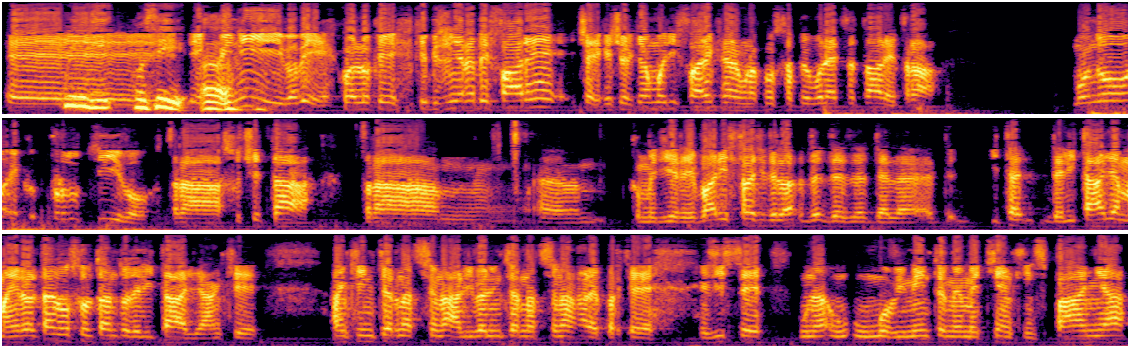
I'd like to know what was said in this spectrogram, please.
E quindi, così, e uh... quindi vabbè, quello che, che, bisognerebbe fare, cioè che cerchiamo di fare è creare una consapevolezza tale tra mondo produttivo, tra società, tra um, come dire, vari strati della, de, de, de, dell'Italia, ma in realtà non soltanto dell'Italia, anche, anche a livello internazionale, perché esiste una, un, un, movimento MMT anche in Spagna,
